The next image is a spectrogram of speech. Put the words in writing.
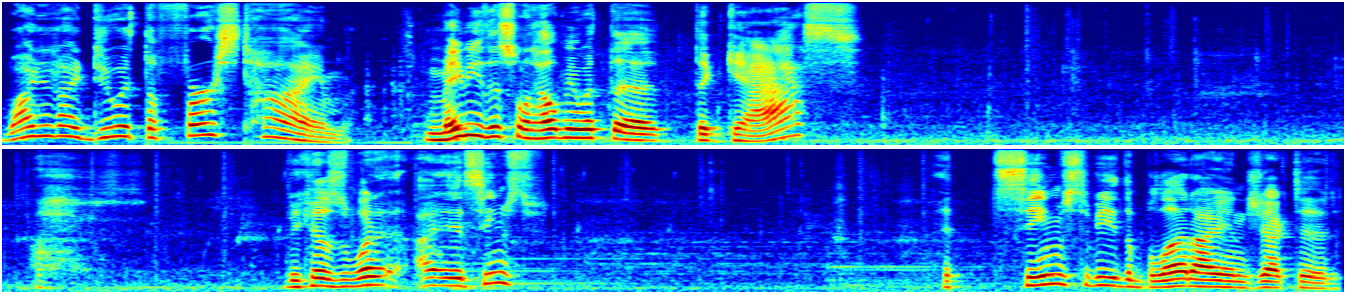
Why did I do it the first time? Maybe this will help me with the, the gas? Because what I, it seems it seems to be the blood I injected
